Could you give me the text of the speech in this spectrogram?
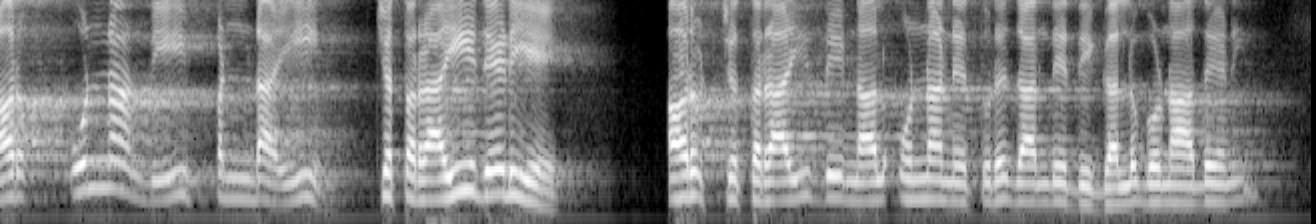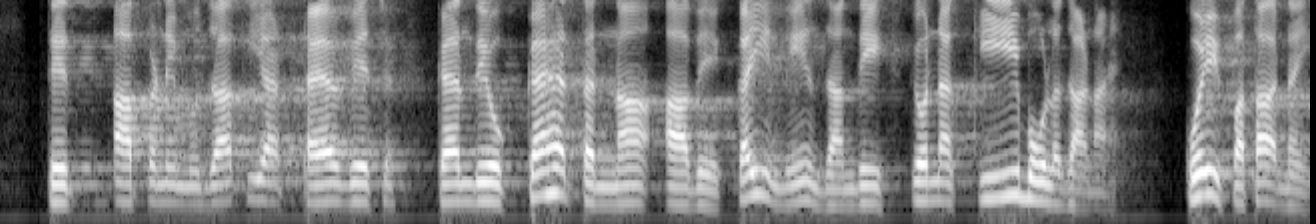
ਔਰ ਉਹਨਾਂ ਦੀ ਪੰਡਾਈ, ਚਤਰਾਈ ਜਿਹੜੀ ਏ ਔਰ ਚਤਰਾਈ ਦੇ ਨਾਲ ਉਹਨਾਂ ਨੇ ਤੁਰੇ ਜਾਂਦੇ ਦੀ ਗੱਲ ਬਣਾ ਦੇਣੀ ਤੇ ਆਪਣੇ ਮਜ਼ਾਕੀਆ ਟੈ ਵਿੱਚ ਕਹਿੰਦੇ ਉਹ ਕਹਿਤ ਨਾ ਆਵੇ ਕਈ ਨਹੀਂ ਜਾਂਦੀ ਕਿ ਉਹਨਾਂ ਕੀ ਬੋਲ ਜਾਣਾ ਹੈ। ਕੋਈ ਪਤਾ ਨਹੀਂ।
